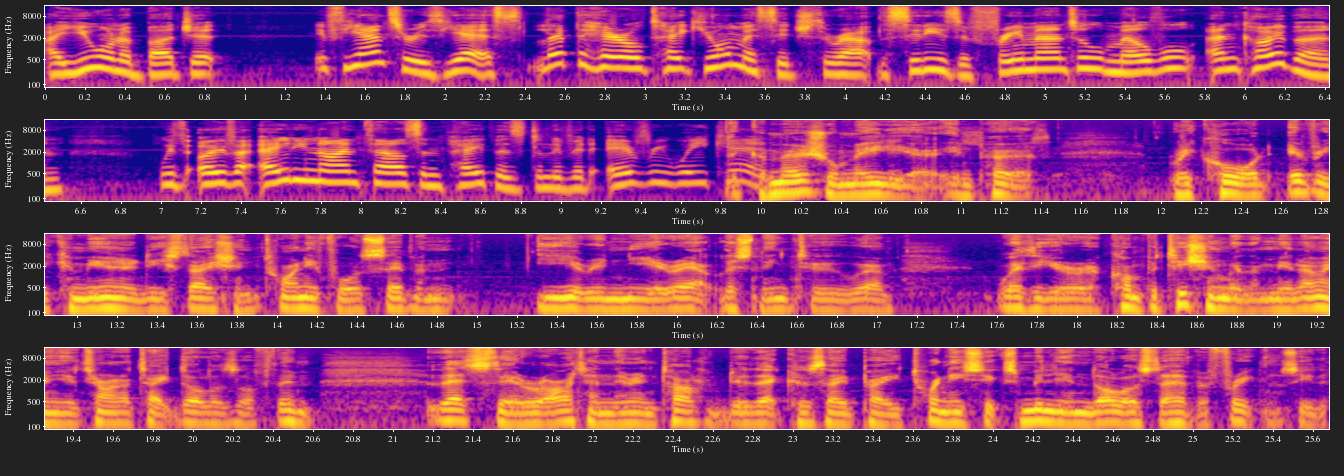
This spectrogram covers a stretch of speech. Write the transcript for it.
Are you on a budget? If the answer is yes, let the Herald take your message throughout the cities of Fremantle, Melville, and Cockburn. With over 89,000 papers delivered every weekend. The commercial media in Perth record every community station 24 7, year in, year out, listening to um, whether you're a competition with them, you know, and you're trying to take dollars off them. That's their right, and they're entitled to do that because they pay $26 million to have a frequency.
